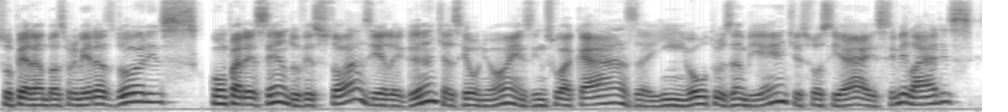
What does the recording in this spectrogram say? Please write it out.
superando as primeiras dores, comparecendo vistosa e elegante às reuniões em sua casa e em outros ambientes sociais similares,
